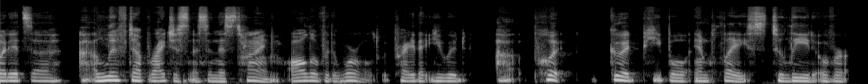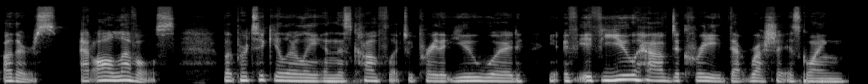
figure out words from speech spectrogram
but it's a, a lift up righteousness in this time all over the world. We pray that you would uh, put good people in place to lead over others at all levels but particularly in this conflict, we pray that you would, if, if you have decreed that Russia is going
